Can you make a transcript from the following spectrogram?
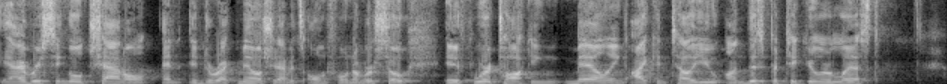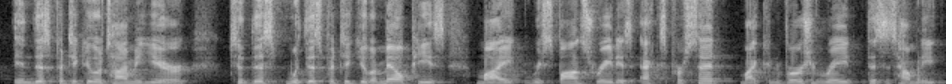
every single channel and indirect mail should have its own phone number. So if we're talking mailing, I can tell you on this particular list, in this particular time of year to this with this particular mail piece my response rate is x percent my conversion rate this is how many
